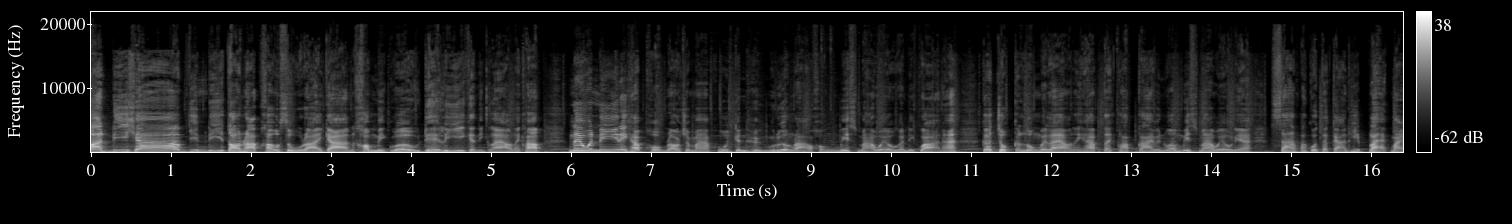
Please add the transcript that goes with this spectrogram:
วัสดีครับ ยินดีต้อนรับเข้าสู่รายการ Comic World Daily กันอีกแล้วนะครับ ในวันนี้นะครับผมเราจะมาพูดกันถึงเรื่องราวของ Miss Marvel กันดีกว่านะ ก็จบกันลงไปแล้วนะครับ แต่กลับกลายเป็นว่า Miss Marvel เนี่ย สร้างปรากฏการณ์ที่แปลกใหม่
